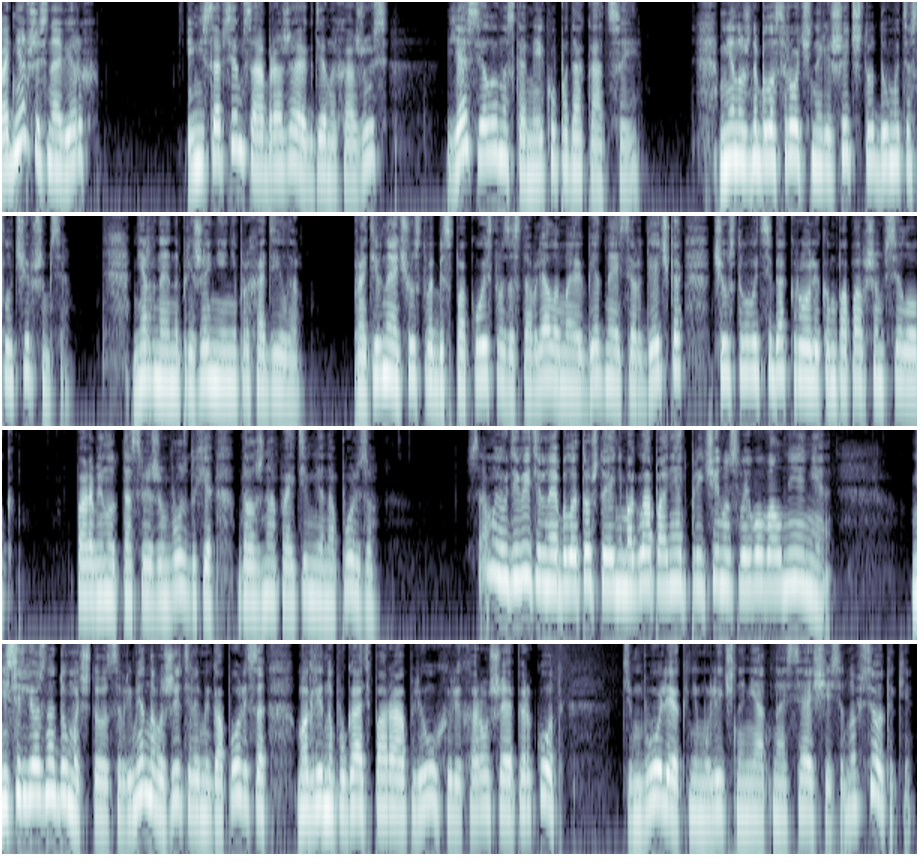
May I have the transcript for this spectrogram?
Поднявшись наверх и не совсем соображая, где нахожусь, я села на скамейку под акацией. Мне нужно было срочно решить, что думать о случившемся. Нервное напряжение не проходило. Противное чувство беспокойства заставляло мое бедное сердечко чувствовать себя кроликом, попавшим в селок. Пара минут на свежем воздухе должна пойти мне на пользу. Самое удивительное было то, что я не могла понять причину своего волнения. Несерьезно думать, что современного жителя мегаполиса могли напугать пара оплеух или хороший апперкот, тем более к нему лично не относящийся, но все-таки.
